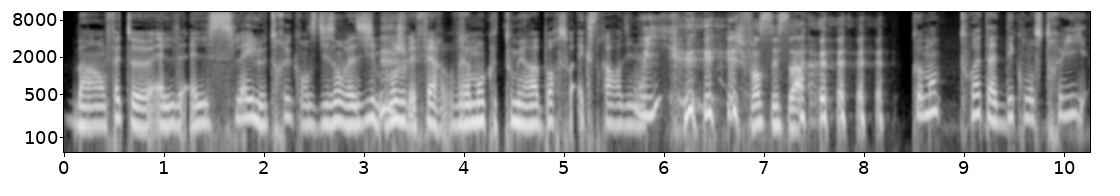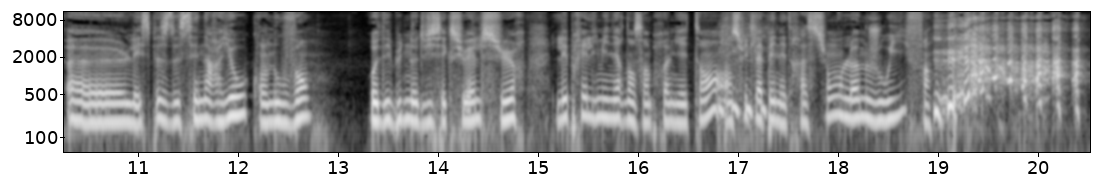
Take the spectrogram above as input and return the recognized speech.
ben en fait euh, elle elle slay le truc en se disant vas-y maintenant je vais faire vraiment que tous mes rapports soient extraordinaires Oui. je pense que c'est ça. Comment toi t'as déconstruit euh, l'espèce de scénario qu'on nous vend au début de notre vie sexuelle sur les préliminaires dans un premier temps, ensuite la pénétration, l'homme jouit, fin.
